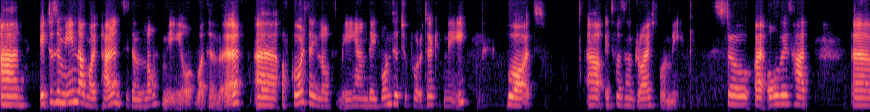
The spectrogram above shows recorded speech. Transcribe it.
And it doesn't mean that my parents didn't love me or whatever. Uh, of course, they loved me and they wanted to protect me, but uh, it wasn't right for me. So I always had uh,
